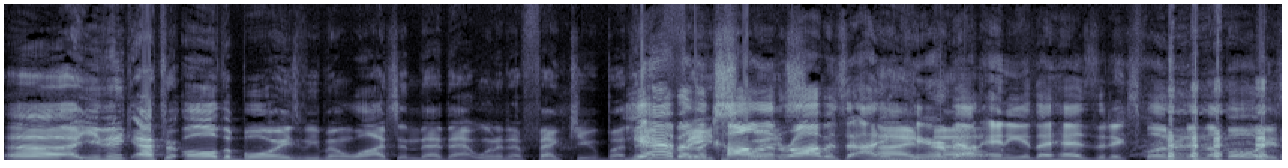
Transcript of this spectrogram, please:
Uh, you think after all the boys we've been watching that that wouldn't affect you, but Yeah, but the Colin Robinson, I didn't I care about any of the heads that exploded in the boys.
